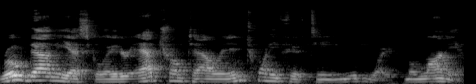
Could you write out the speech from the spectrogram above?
rode down the escalator at Trump Tower in 2015 with wife Melania.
